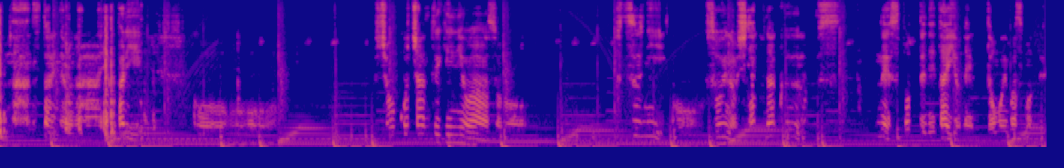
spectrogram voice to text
なんつったらいいんだろうな。やっぱり、こう、翔子ちゃん的には、その、普通に、こう、そういうのをしたくなく、すね、スポって寝たいよねって思いますもんね。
